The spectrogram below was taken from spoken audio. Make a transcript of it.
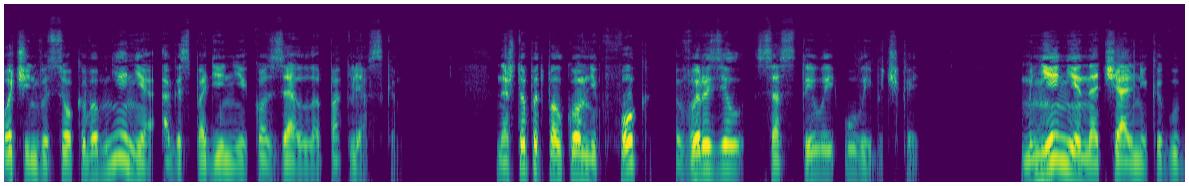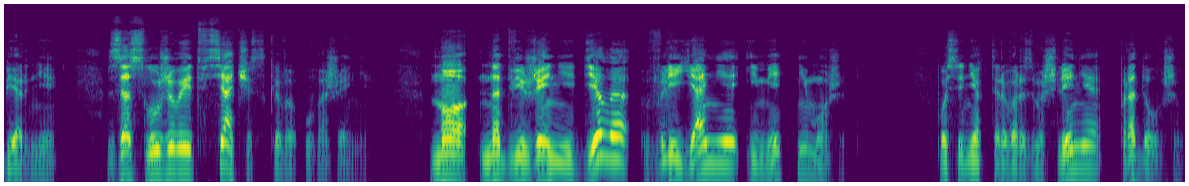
очень высокого мнения о господине Козелло Поклевском, на что подполковник Фок выразил со стылой улыбочкой. Мнение начальника губернии заслуживает всяческого уважения, но на движение дела влияния иметь не может. После некоторого размышления продолжил.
